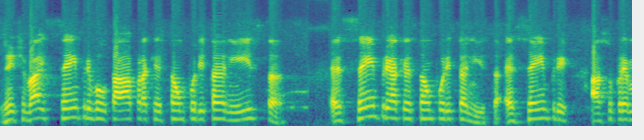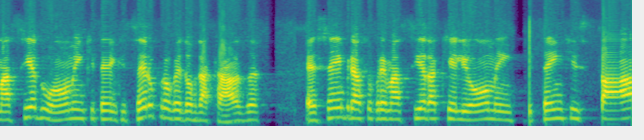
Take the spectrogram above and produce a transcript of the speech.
A gente vai sempre voltar para a questão puritanista. É sempre a questão puritanista. É sempre a supremacia do homem que tem que ser o provedor da casa. É sempre a supremacia daquele homem que tem que estar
